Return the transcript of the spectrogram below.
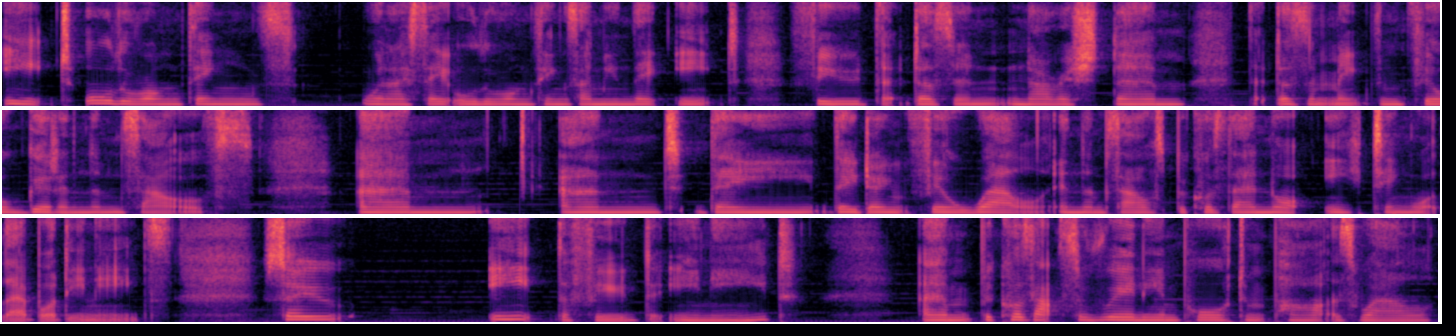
eat all the wrong things. When I say all the wrong things, I mean they eat food that doesn't nourish them, that doesn't make them feel good in themselves. Um, and they they don't feel well in themselves because they're not eating what their body needs. So eat the food that you need um, because that's a really important part as well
